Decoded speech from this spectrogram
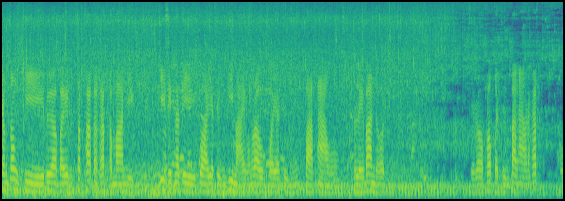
ยังต้องขี่เรือไปสักพักครับประมาณอีก 20 นาทีกว่าจะถึงที่หมายของเรากว่าจะถึงปากอ่าว ทะเลบ้านโดน เดี๋ยวรอพบกันถึงปากอ่าวนะครับ โอ้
